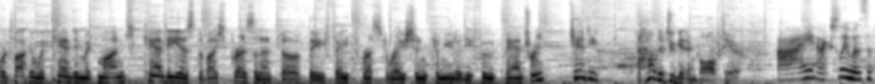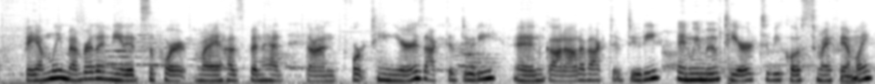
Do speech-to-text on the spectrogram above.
We're talking with Candy McMunn. Candy is the vice president of the Faith Restoration Community Food Pantry. Candy, how did you get involved here? I actually was a family member that needed support. My husband had done 14 years active duty and got out of active duty, and we moved here to be close to my family.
